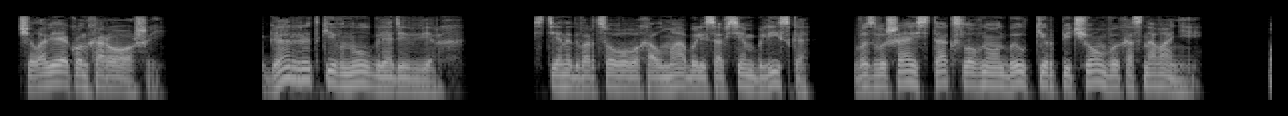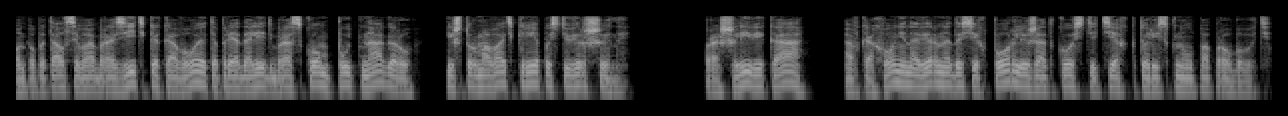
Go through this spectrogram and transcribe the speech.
«Человек он хороший». Гаррет кивнул, глядя вверх. Стены дворцового холма были совсем близко, возвышаясь так, словно он был кирпичом в их основании. Он попытался вообразить, каково это преодолеть броском путь на гору и штурмовать крепость у вершины. Прошли века, а в Кахоне, наверное, до сих пор лежат кости тех, кто рискнул попробовать.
